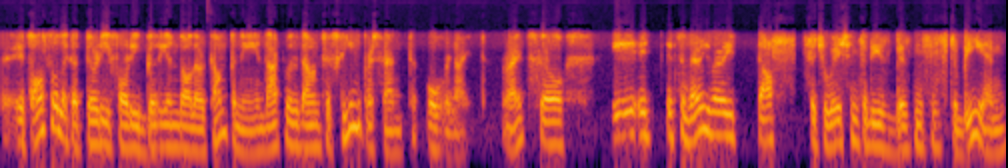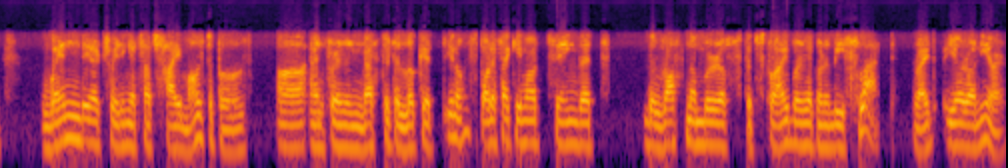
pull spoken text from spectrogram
it's also like a 30, 40 billion dollar company, and that was down 15% overnight, right? So it, it, it's a very, very tough situation for these businesses to be in when they are trading at such high multiples. Uh, and for an investor to look at, you know, Spotify came out saying that the rough number of subscribers are going to be flat, right, year on year.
